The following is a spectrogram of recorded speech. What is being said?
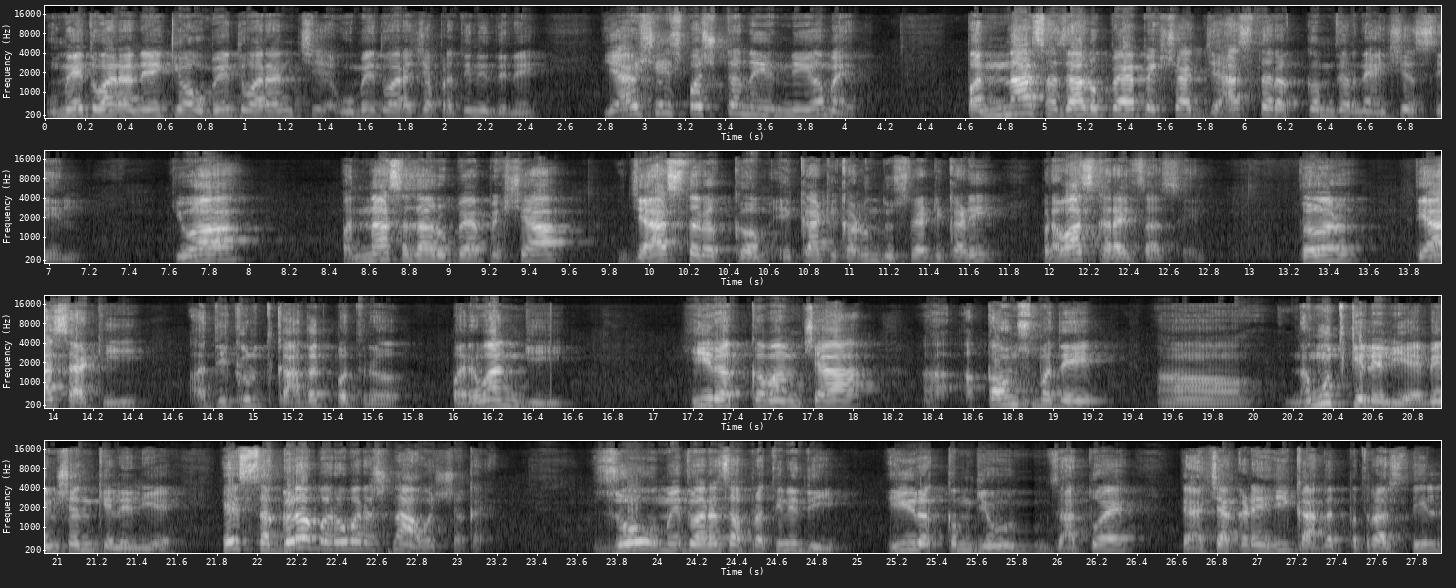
उमेदवाराने किंवा उमेदवारांचे उमेदवाराच्या प्रतिनिधीने याविषयी स्पष्ट नियम आहेत. पन्नास हजार रुपयापेक्षा जास्त रक्कम जर न्यायची असेल किंवा पन्नास हजार रुपयापेक्षा जास्त रक्कम एका ठिकाणून दुसऱ्या ठिकाणी प्रवास करायचा असेल तर त्यासाठी अधिकृत कागदपत्र परवानगी ही रक्कम आमच्या अकाउंट्समध्ये नमूद केलेली आहे मेन्शन केलेली आहे. हे सगळं बरोबर असणं आवश्यक आहे. जो उमेदवाराचा प्रतिनिधी ही रक्कम घेऊन जातोय त्याच्याकडे ही कागदपत्र असतील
